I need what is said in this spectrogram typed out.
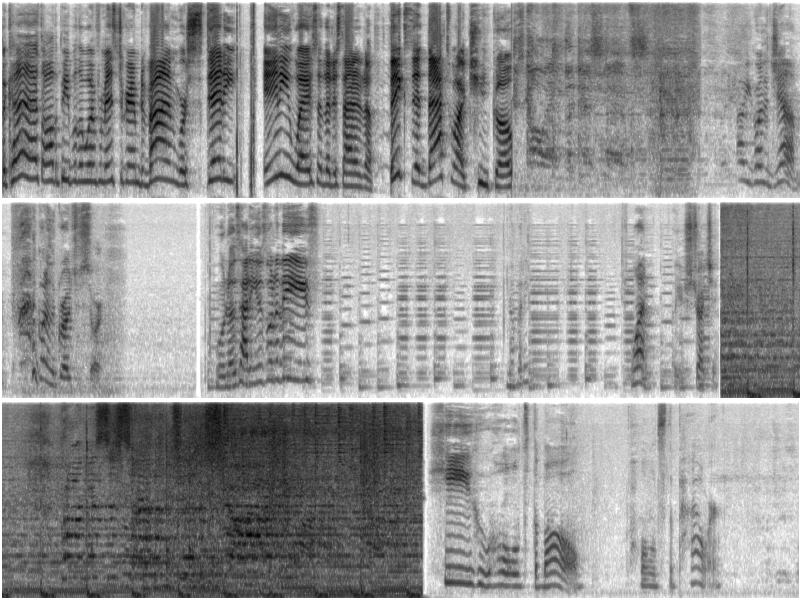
Because all the people that went from Instagram to Vine were steady anyway, so they decided to fix it. That's why Chico. Oh, you're going to the gym. I'm going to the grocery store. Who knows how to use one of these? Nobody? One. Oh, you're stretching. He who holds the ball holds the power.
